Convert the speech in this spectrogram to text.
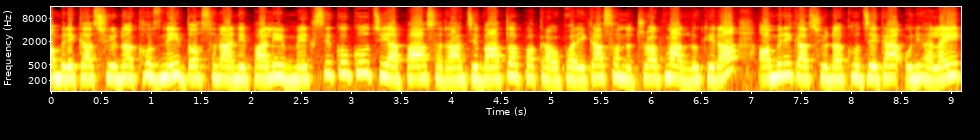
अमेरिका छिर्न खोज्ने दसजना नेपाली मेक्सिको चियापास राज्यबाट पक्राउ परेका छन्। ट्रकमा लुकेर अमेरिका छिर्न खोजेका उनीहरूलाई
